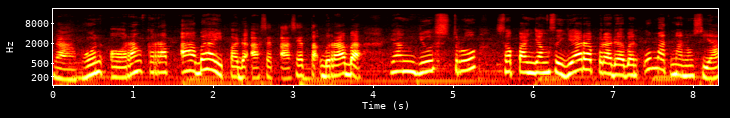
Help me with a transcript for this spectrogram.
Namun, orang kerap abai pada aset-aset tak beraba yang justru sepanjang sejarah peradaban umat manusia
